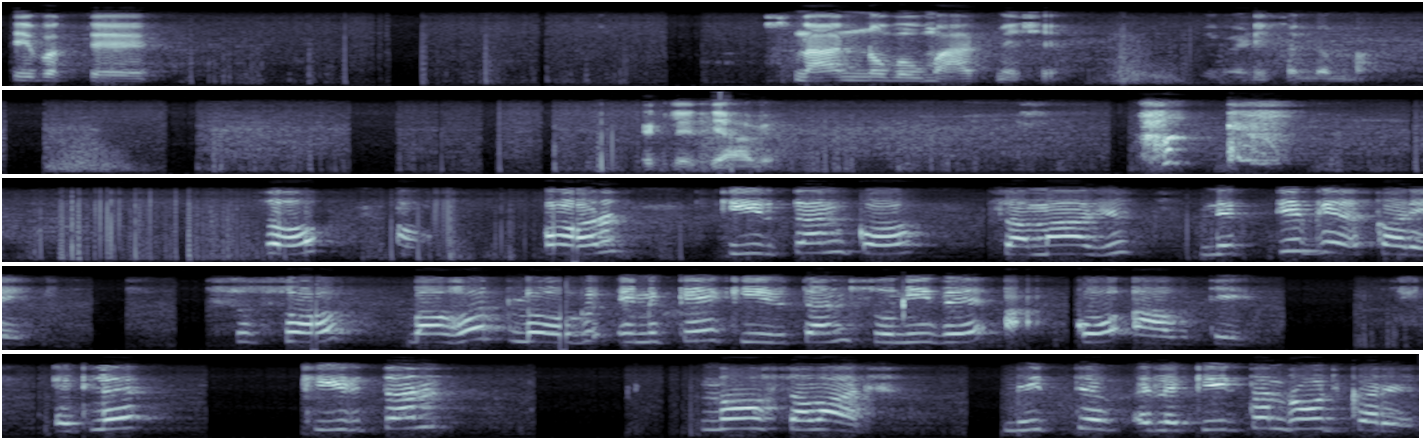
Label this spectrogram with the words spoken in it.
તે વખતે સ્નાનનું બહુ મહાત્મ્ય છે ત્રિવેણી સંગમમાં એટલે ત્યાં આવે तो और कीर्तन को समाज नृत्य करे सो बहुत लोग इनके कीर्तन सुनी वे को आवते એટલે કીર્તન નો સમાજ નિત્ય એટલે કીર્તન રોજ કરે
